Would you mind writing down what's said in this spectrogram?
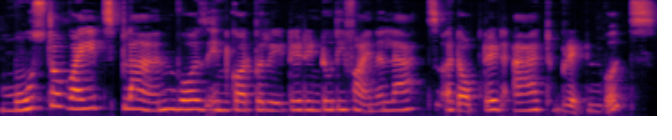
Most of White's plan was incorporated into the final acts adopted at Bretton Woods.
